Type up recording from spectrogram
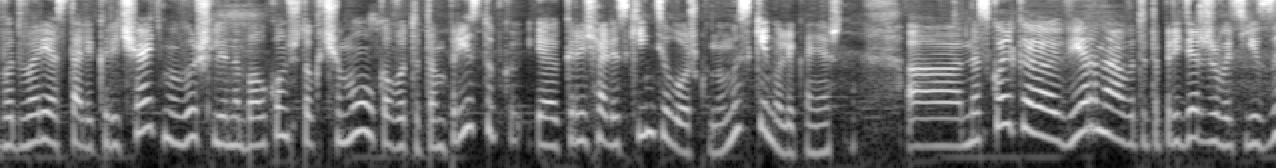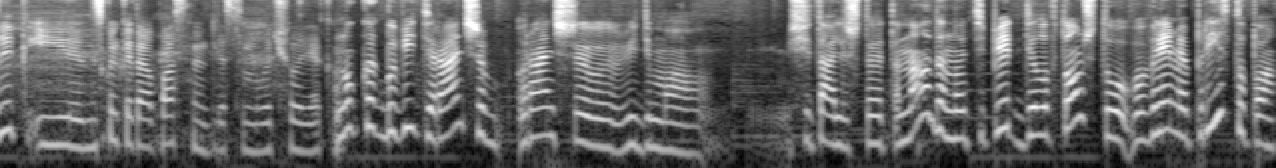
во дворе стали кричать, мы вышли на балкон, что к чему, у кого-то там приступ, и кричали, скиньте ложку. Ну, мы скинули, конечно. А насколько верно вот это придерживать язык, и насколько это опасно для самого человека? Ну, как бы, видите, раньше, раньше, видимо, считали, что это надо, но теперь дело в том, что во время приступа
